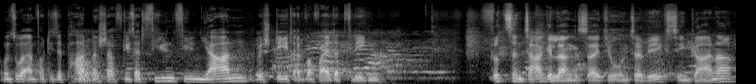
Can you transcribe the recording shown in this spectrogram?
und so einfach diese Partnerschaft, die seit vielen, vielen Jahren besteht, einfach weiter pflegen. 14 Tage lang seid ihr unterwegs in Ghana.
